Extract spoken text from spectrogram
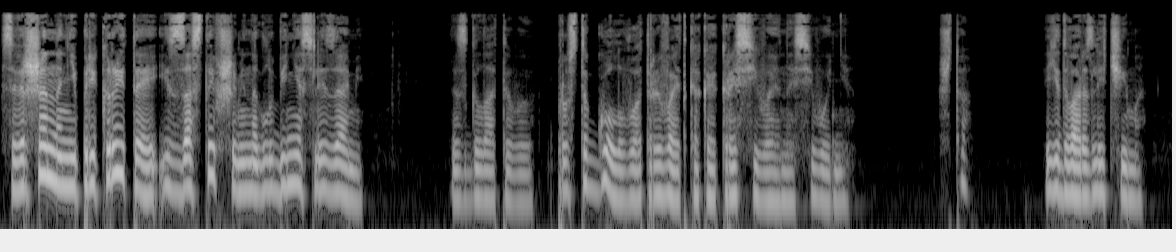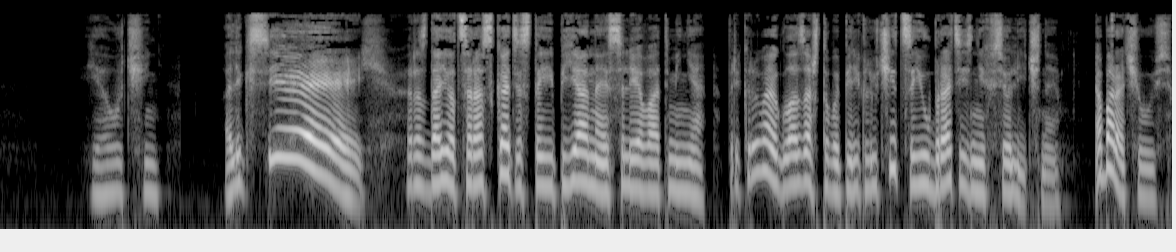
Совершенно неприкрытая и с застывшими на глубине слезами. Сглатываю. Просто голову отрывает, какая красивая она сегодня. Что? Едва различимо. Я очень... «Алексей!» — раздается раскатистое и пьяное слева от меня. Прикрываю глаза, чтобы переключиться и убрать из них все личное. Оборачиваюсь.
